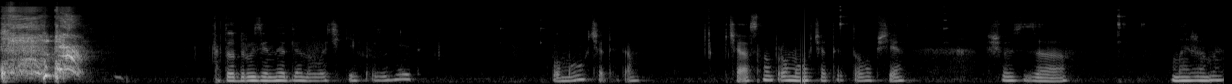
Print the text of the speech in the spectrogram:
То, друзі, не для новачків, розумієте? Помовчати там, вчасно промовчати, то взагалі щось за межами.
